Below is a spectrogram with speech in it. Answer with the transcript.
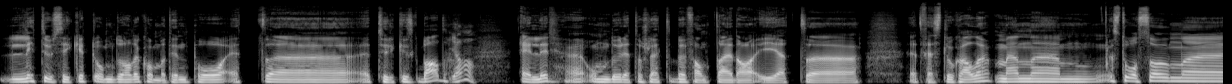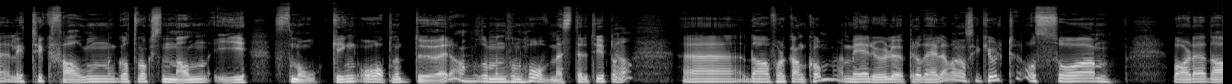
litt usikkert om du hadde kommet inn på et, eh, et tyrkisk bad, Ja. Eller eh, om du rett og slett befant deg da i et, eh, et festlokale. Men eh, det sto også en eh, litt tykkfallen, godt voksen mann i smoking og åpnet døra, som en sånn hovmestertype. Ja. Eh, da folk ankom, med rød løper og det hele. Det var ganske kult. Og så var det da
